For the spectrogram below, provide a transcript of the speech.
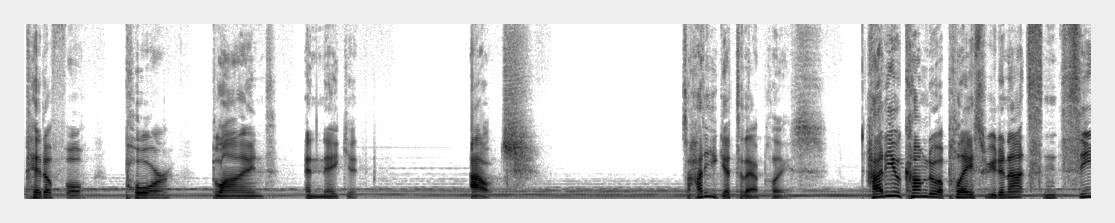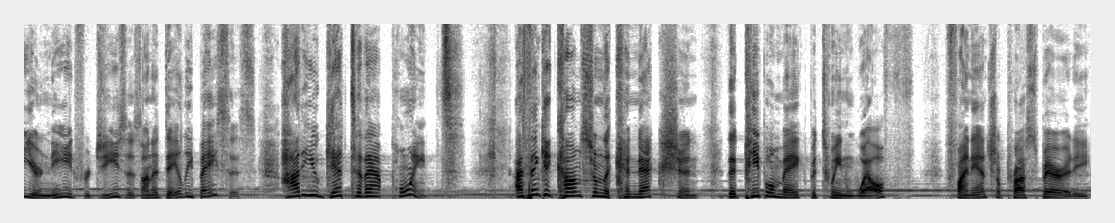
pitiful, poor, blind, and naked. Ouch. So, how do you get to that place? How do you come to a place where you do not see your need for Jesus on a daily basis? How do you get to that point? I think it comes from the connection that people make between wealth, financial prosperity,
